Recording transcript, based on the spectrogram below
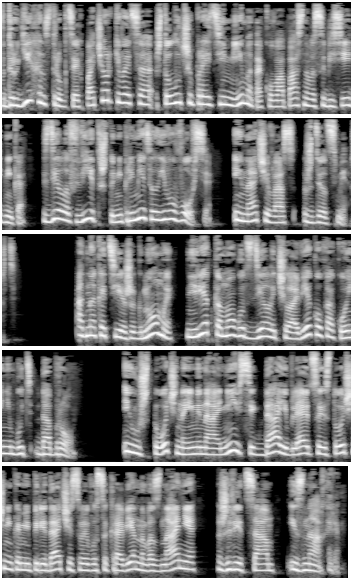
В других инструкциях подчеркивается, что лучше пройти мимо такого опасного собеседника, сделав вид, что не приметил его вовсе – иначе вас ждет смерть. Однако те же гномы нередко могут сделать человеку какое-нибудь добро. И уж точно именно они всегда являются источниками передачи своего сокровенного знания жрецам и знахарям.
